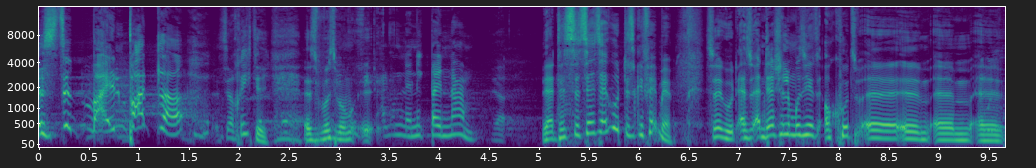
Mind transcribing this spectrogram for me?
ist das mein Butler. Ist ja auch richtig. Das muss man, nenne ich beiden Namen. ja, das ist sehr, sehr gut. Das gefällt mir. Sehr gut. Also an der Stelle muss ich jetzt auch kurz, äh, ähm, ähm, äh,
